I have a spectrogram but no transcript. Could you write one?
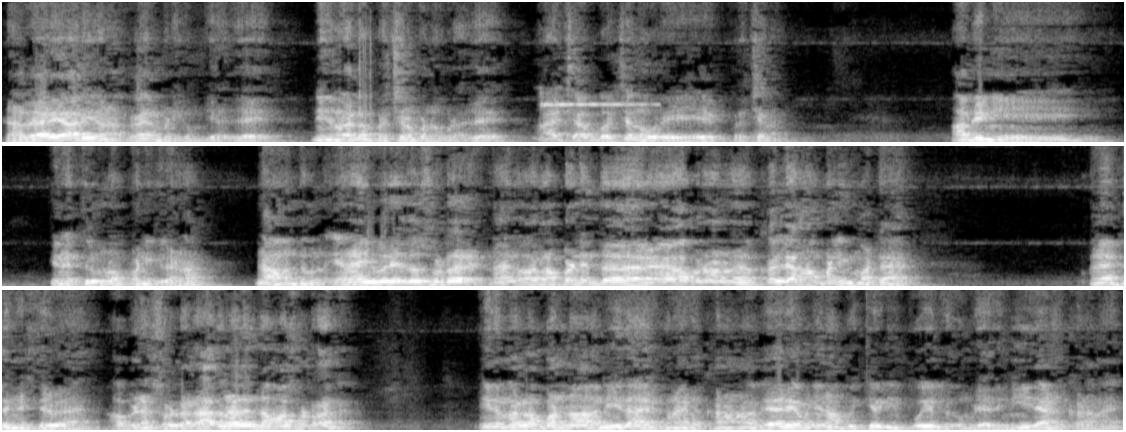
நான் வேற யாரையும் நான் கல்யாணம் பண்ணிக்க முடியாது. நீ இந்த மாதிரிலாம் பிரச்சனை பண்ணக்கூடாது. ஆச்சா பச்சன்னு ஒரே பிரச்சனை. அப்படி நீ என்னை திருமணம் பண்ணிக்கலன்னா நான் வந்து ஏன்னா இவர் ஏதோ சொல்றாரு நான் இந்த மாதிரிலாம் பண்ணியிருந்த அப்புறம் நான் கல்யாணம் பண்ணிக்க மாட்டேன். கல்யாணத்தை நிறுத்திடுவேன் அப்படிலாம் சொல்றாரு. அதனால இந்த அம்மா சொல்றாங்க. நீ இந்த மாதிரிலாம் பண்ணா நீ தான் இருக்கணும் எனக்கு கணவனா வேற எவனையும் நான் போய் தேடி போயிட்டு இருக்க முடியாது நீ தான் எனக்கு கணவன்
